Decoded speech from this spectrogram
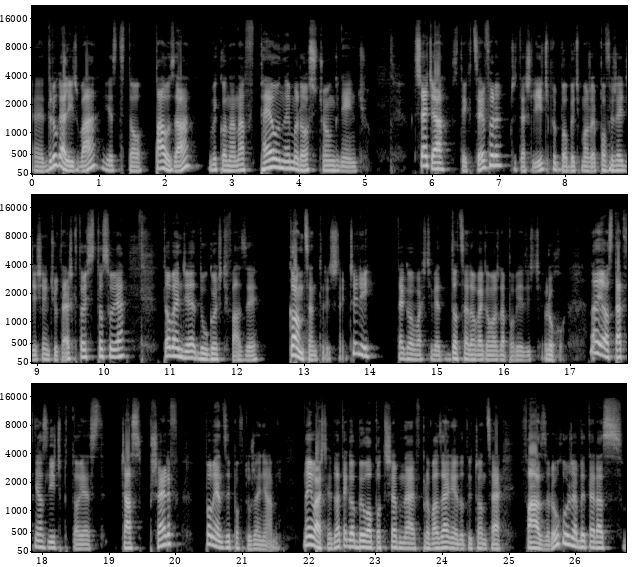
E, druga liczba jest to pauza wykonana w pełnym rozciągnięciu. Trzecia z tych cyfr, czy też liczb, bo być może powyżej 10 też ktoś stosuje, to będzie długość fazy koncentrycznej, czyli tego właściwie docelowego, można powiedzieć, ruchu. No i ostatnia z liczb to jest czas przerw pomiędzy powtórzeniami. No i właśnie, dlatego było potrzebne wprowadzenie dotyczące faz ruchu, żeby teraz,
